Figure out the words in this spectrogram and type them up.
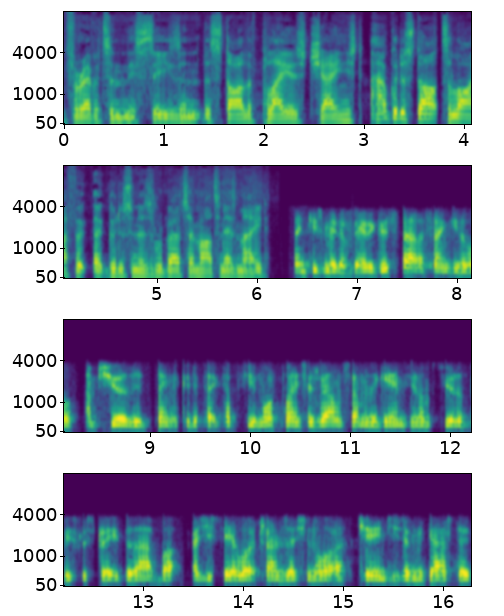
for Everton this season. The style of play has changed. How good a start to life at, Goodison has Roberto Martinez made? I think he's made a very good start. I think, you know, I'm sure they think they could have picked up a few more points as well in some of the games. You know, I'm sure they'll be frustrated with that. But as you say, a lot of transition, a lot of changes in regards to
